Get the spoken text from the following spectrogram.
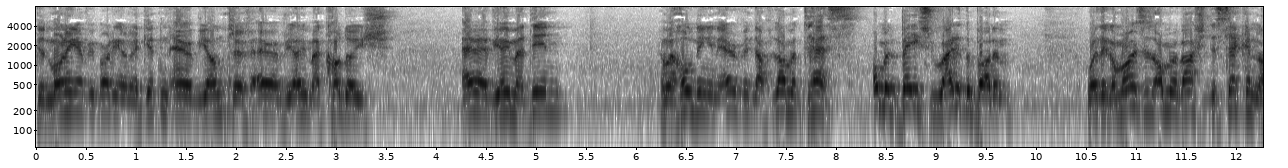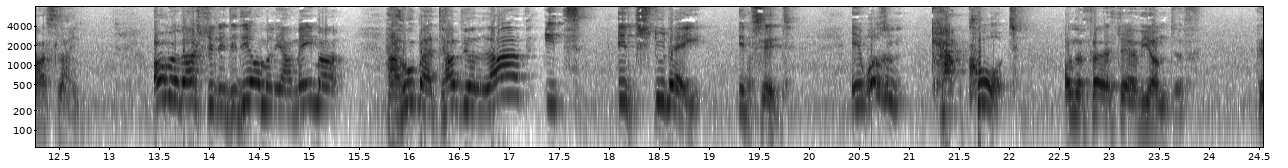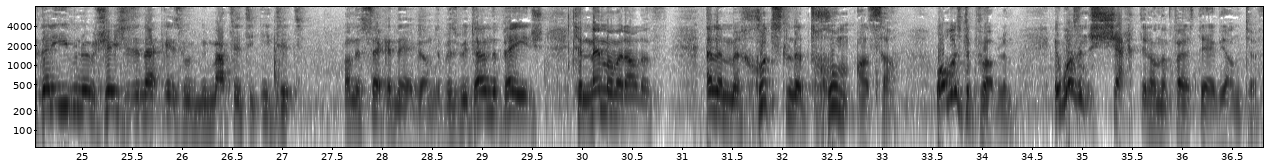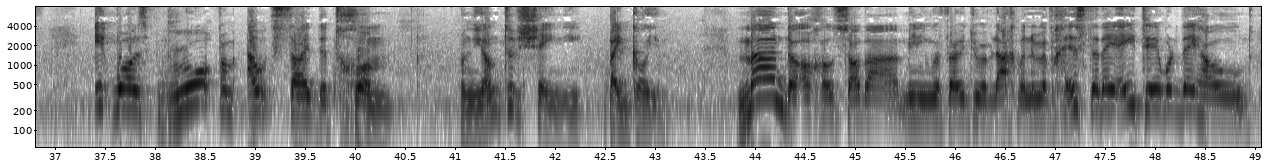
Good morning, everybody. On a Gittin Erev Yontef, Erev Yom HaKodosh, Erev Yom Adin, and we're holding an Erev in Daf Lamed Tes, Omer base right at the bottom, where the Gemara says Omer Vashi, the second last line. Omer Vashi lididi Omer li'ameima, hahuba tavyo lav, it's, it's today, it's it. It wasn't ca- caught on the first day of Yontef, because then even Rav Sheshes in that case would be matted to eat it on the second day of Yom Tov. As we turn the page to Memamad Aleph, asa. What was the problem? It wasn't shechted on the first day of Yom Tov. It was brought from outside the Tchum on the Yom Tov Sheni by Goyim. Man da ochal sava, meaning referring to Rav Nachman and Rav Chisda, they ate it, what did they hold?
